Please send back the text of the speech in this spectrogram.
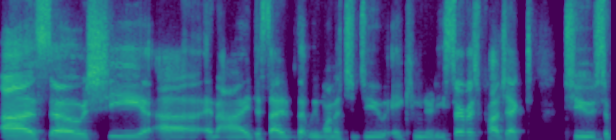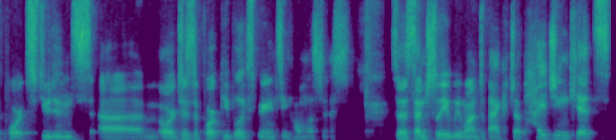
Uh, so she uh, and I decided that we wanted to do a community service project to support students um, or to support people experiencing homelessness. So essentially, we wanted to package up hygiene kits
